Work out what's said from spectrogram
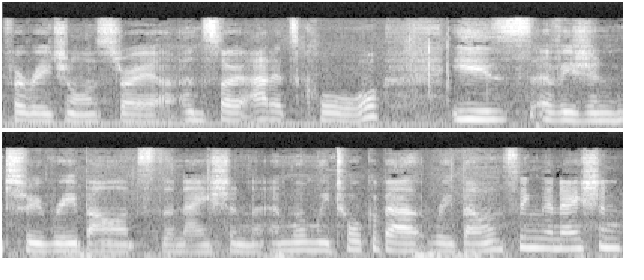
for regional Australia. And so, at its core, is a vision to rebalance the nation. And when we talk about rebalancing the nation,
